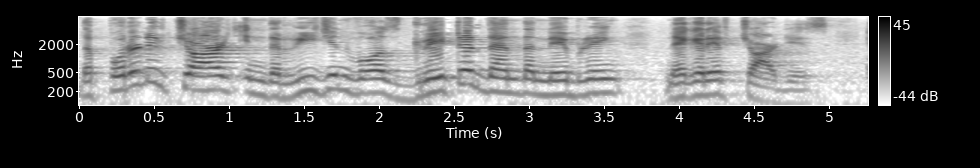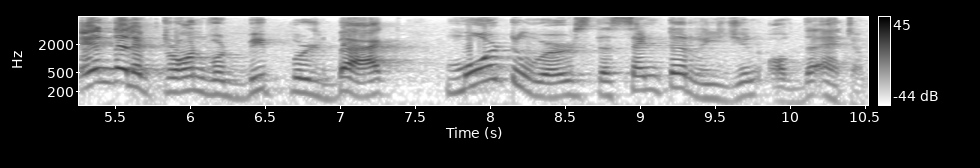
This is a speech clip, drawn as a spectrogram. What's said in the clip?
the positive charge in the region was greater than the neighboring negative charges and the electron would be pulled back more towards the center region of the atom.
